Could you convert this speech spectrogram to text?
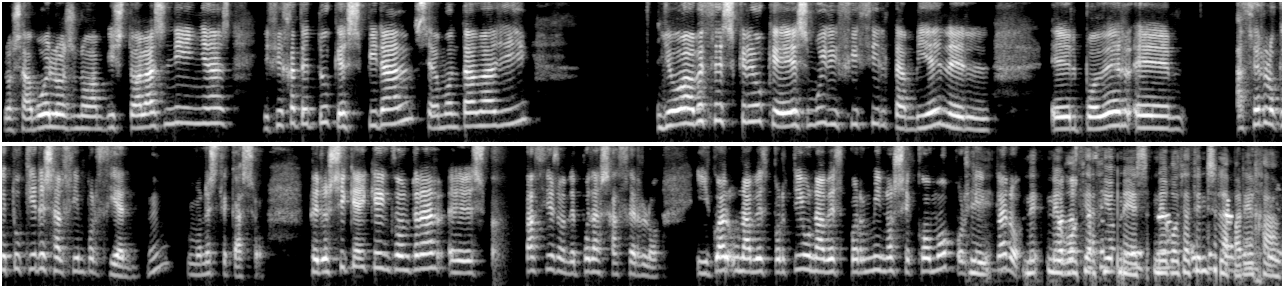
los abuelos no han visto a las niñas, y fíjate tú qué espiral se ha montado allí. Yo a veces creo que es muy difícil también el, el poder eh, hacer lo que tú quieres al 100%, como en este caso. Pero sí que hay que encontrar eh, donde puedas hacerlo. Igual una vez por ti, una vez por mí, no sé cómo, porque claro. negociaciones, negociaciones en la pareja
